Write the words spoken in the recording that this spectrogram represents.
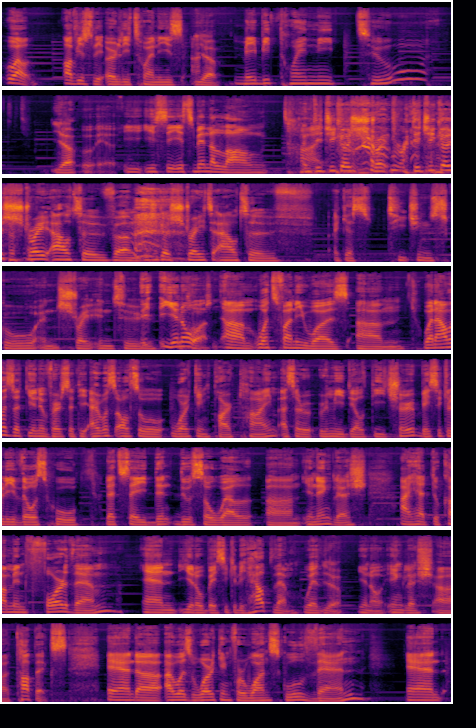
well, obviously early 20s. uh, Yeah. Maybe 22? Yeah. You, you see it's been a long time. And did you go straight? did you go straight out of? Um, did you go straight out of? I guess teaching school and straight into. you know what? Um, what's funny was um, when I was at university, I was also working part time as a remedial teacher. Basically, those who, let's say, didn't do so well um, in English, I had to come in for them and you know basically help them with Yeah. you know English uh, topics. And uh, I was working for one school then, and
